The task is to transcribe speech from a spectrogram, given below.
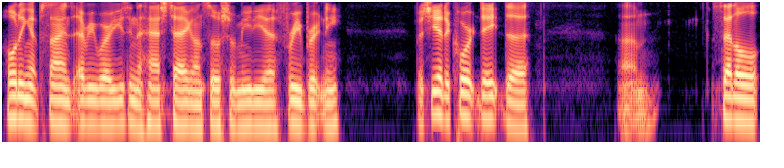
holding up signs everywhere using the hashtag on social media, Free Britney. But she had a court date to um, settle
